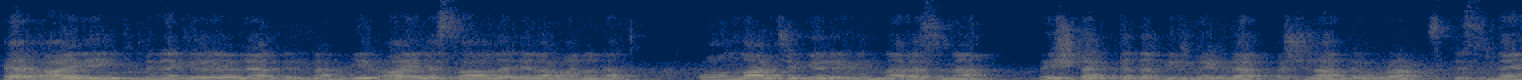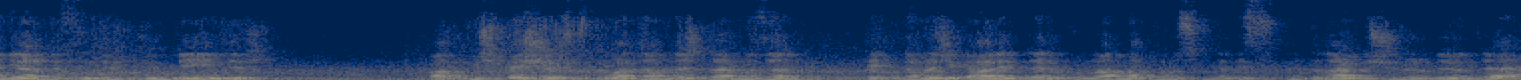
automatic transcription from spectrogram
Her aile hekimine görevlendirilen bir aile sağlığı elemanının onlarca görevlinin arasına 5 dakikada bir verilen aşı randevuların üstesinden gelmesi mümkün değildir. 65 yaş üstü vatandaşlarımızın teknolojik aletleri kullanma konusundaki sıkıntılar düşünüldüğünde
